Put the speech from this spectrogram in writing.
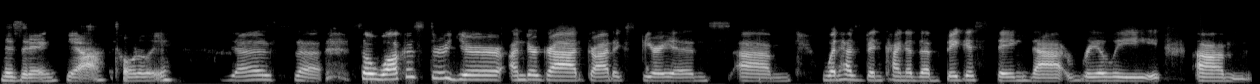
visiting. Yeah, totally. Yes. So, walk us through your undergrad grad experience. Um, what has been kind of the biggest thing that really um,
